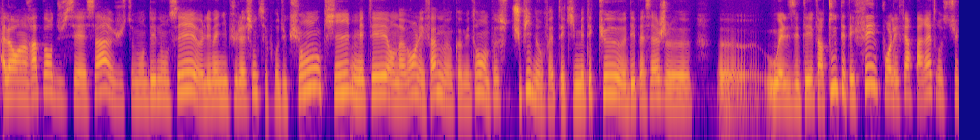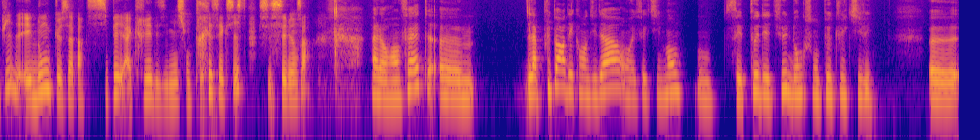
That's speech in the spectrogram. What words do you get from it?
Alors, un rapport du CSA a justement dénoncé euh, les manipulations de ces productions qui mettaient en avant les femmes comme étant un peu stupides, en fait, et qui mettaient que des passages euh, euh, où elles étaient. Enfin, tout était fait pour les faire paraître stupides, et donc que ça participait à créer des émissions très sexistes. C'est bien ça? Alors en fait, euh, la plupart des candidats ont effectivement ont fait peu d'études, donc sont peu cultivés. Euh,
